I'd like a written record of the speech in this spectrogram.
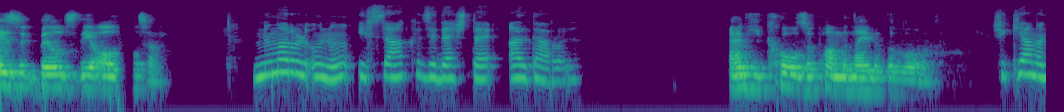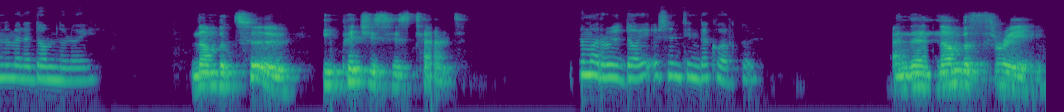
Isaac builds the altar. Numărul 1, Isaac zidește altarul and he calls upon the name of the Lord. și cheamă numele Domnului. Number two, he pitches his tent. Numărul 2 își întinde cortul. And then number three,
